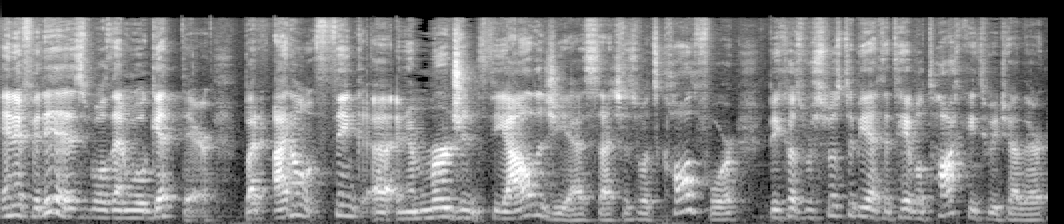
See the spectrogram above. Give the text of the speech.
And if it is, well, then we'll get there. But I don't think uh, an emergent theology as such is what's called for because we're supposed to be at the table talking to each other,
